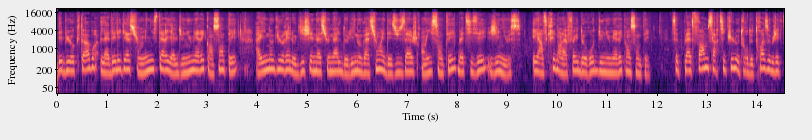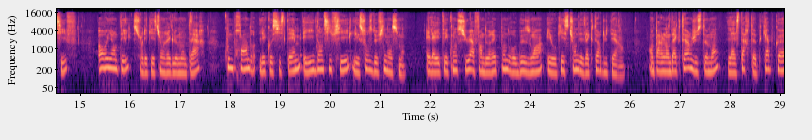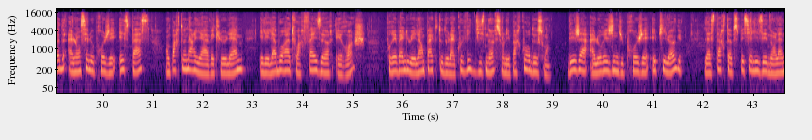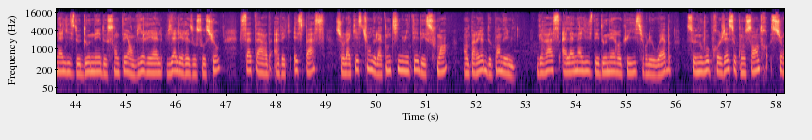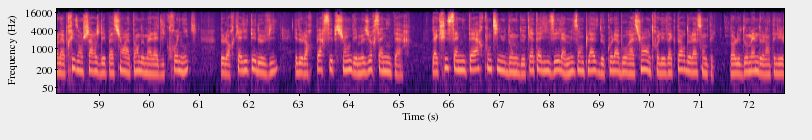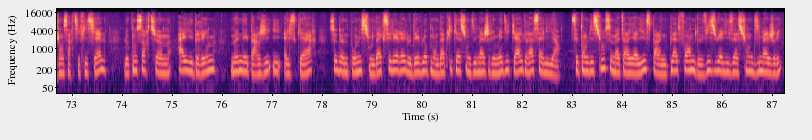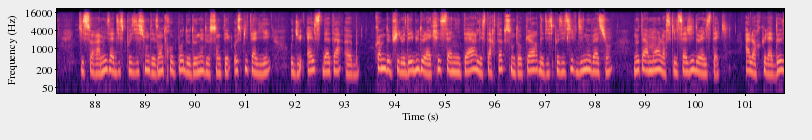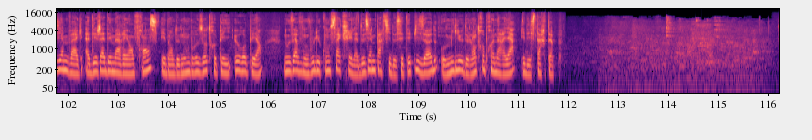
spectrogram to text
Début octobre, la délégation ministérielle du numérique en santé a inauguré le guichet national de l'innovation et des usages en e-santé baptisé Genius et inscrit dans la feuille de route du numérique en santé. Cette plateforme s'articule autour de trois objectifs orienter sur les questions réglementaires, comprendre l'écosystème et identifier les sources de financement. Elle a été conçue afin de répondre aux besoins et aux questions des acteurs du terrain. En parlant d'acteurs, justement, la start-up Capcode a lancé le projet Espace en partenariat avec le LEM et les laboratoires Pfizer et Roche pour évaluer l'impact de la Covid-19 sur les parcours de soins. Déjà à l'origine du projet Epilogue, la start-up spécialisée dans l'analyse de données de santé en vie réelle via les réseaux sociaux s'attarde avec Espace sur la question de la continuité des soins en période de pandémie. Grâce à l'analyse des données recueillies sur le web, ce nouveau projet se concentre sur la prise en charge des patients atteints de maladies chroniques, de leur qualité de vie et de leur perception des mesures sanitaires. La crise sanitaire continue donc de catalyser la mise en place de collaboration entre les acteurs de la santé. Dans le domaine de l'intelligence artificielle, le consortium AI Dream, mené par JE Healthcare, se donne pour mission d'accélérer le développement d'applications d'imagerie médicale grâce à l'IA. Cette ambition se matérialise par une plateforme de visualisation d'imagerie qui sera mise à disposition des entrepôts de données de santé hospitaliers ou du Health Data Hub. Comme depuis le début de la crise sanitaire, les startups sont au cœur des dispositifs d'innovation, notamment lorsqu'il s'agit de health tech. Alors que la deuxième vague a déjà démarré en France et dans de nombreux autres pays européens, nous avons voulu consacrer la deuxième partie de cet épisode au milieu de l'entrepreneuriat et des startups.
